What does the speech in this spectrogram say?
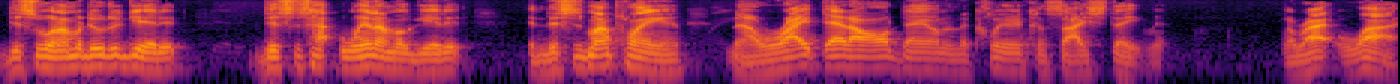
this is what I'm gonna do to get it, this is how, when I'm gonna get it, and this is my plan. Now write that all down in a clear and concise statement. All right? Why?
